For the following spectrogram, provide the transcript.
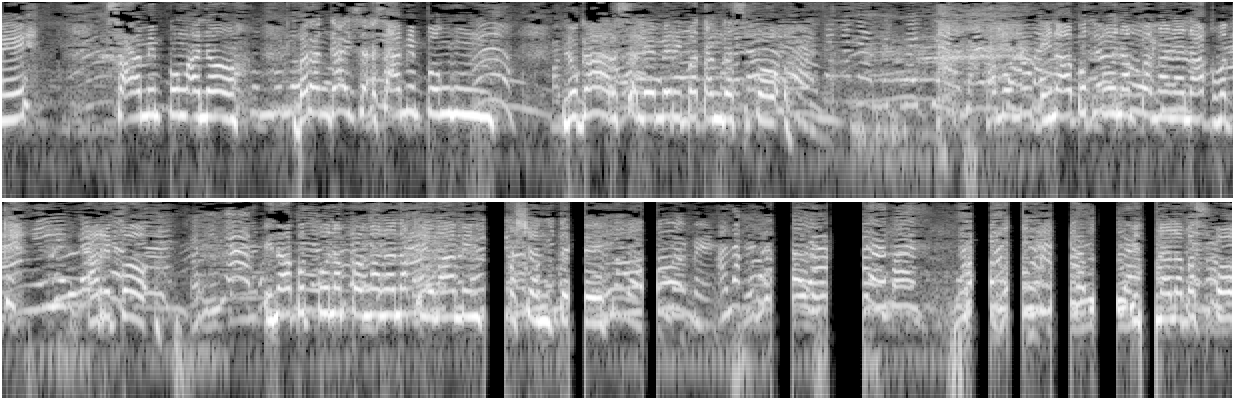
kami sa amin pong ano, barangay, sa, sa amin pong lugar sa Lemery, Batangas po. Inabot po ng panganganak. Wag, ari po. Inabot po ng panganganak yung aming pasyente. Pinalabas po.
